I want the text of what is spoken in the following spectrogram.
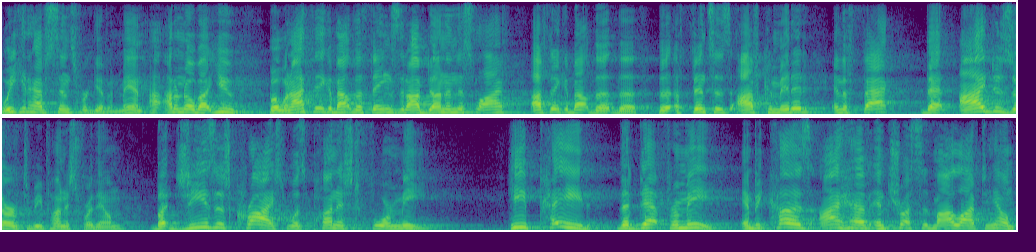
We can have sins forgiven. Man, I, I, don't know about you, but when I think about the things that I've done in this life, I think about the, the, the offenses I've committed and the fact that I deserve to be punished for them, but Jesus Christ was punished for me. He paid the debt for me. And because I have entrusted my life to Him,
